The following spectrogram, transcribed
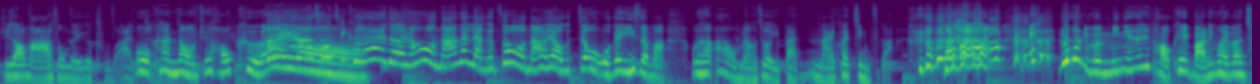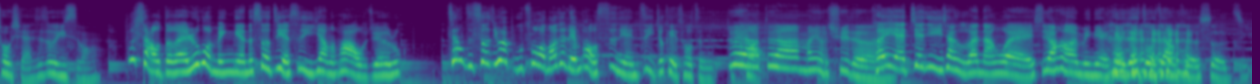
举岛马拉松的一个图案。我看到，我觉得好可爱哦，超级可爱的。然后我拿那两个之后，我拿回家，我就我跟医生嘛，我说啊，我们两个只有一半，拿一块镜子吧。哎，如果你们明年再去跑，可以把另外一半凑起来，是这个意思吗？不晓得哎，如果明年的设计也是一样的话，我觉得如。这样子设计会不错，然后就连跑四年，你自己就可以抽成。对啊，对啊，蛮有趣的。可以建议一下主办单位，希望他们明年也可以再做这样子的设计。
